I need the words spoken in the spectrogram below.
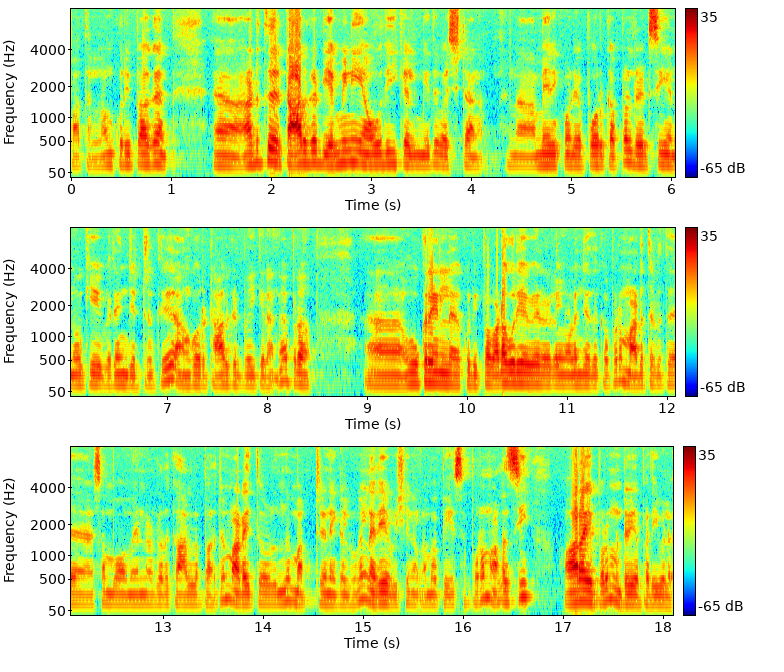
பார்த்துடலாம். குறிப்பாக அடுத்து டார்கெட் எமினி அவதிகள் மீது வச்சுட்டாங்க. நான் அமெரிக்காவுடைய போர்க்கப்பல் ரெட்சியை நோக்கி விரைஞ்சிட்ருக்கு அங்கே ஒரு டார்கெட் வைக்கிறாங்க. அப்புறம் உக்ரைனில் குறிப்பாக வடகொரிய வீரர்கள் நுழைஞ்சதுக்கப்புறம் அடுத்தடுத்த சம்பவம் என்னன்றது காலில் பார்த்துட்டு அதை தொடர்ந்து மற்ற நிகழ்வுகள் நிறைய விஷயங்கள் நம்ம பேச போகிறோம் அலசி ஆராய போகிறோம் இன்றைய பதிவில்.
